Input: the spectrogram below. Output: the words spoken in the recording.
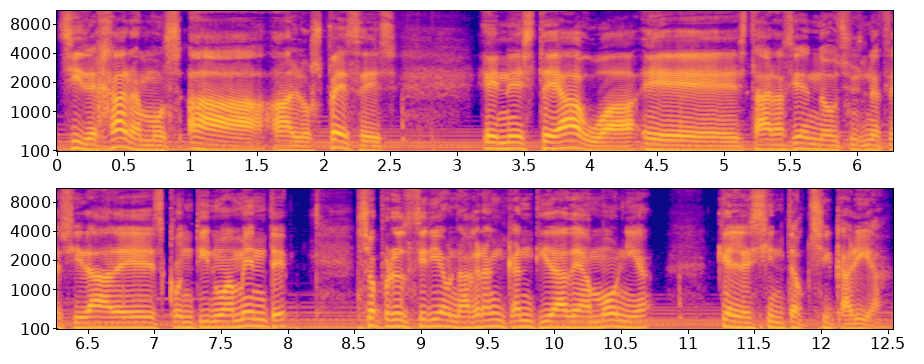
Si dejáramos a, los peces en este agua eh, estar haciendo sus necesidades continuamente, eso produciría una gran cantidad de amonia que les intoxicaría.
